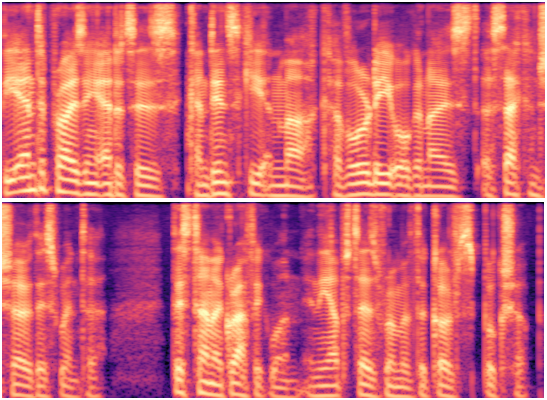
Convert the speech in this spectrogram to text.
The enterprising editors Kandinsky and Marc have already organized a second show this winter, this time a graphic one, in the upstairs room of the Goltz's bookshop.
